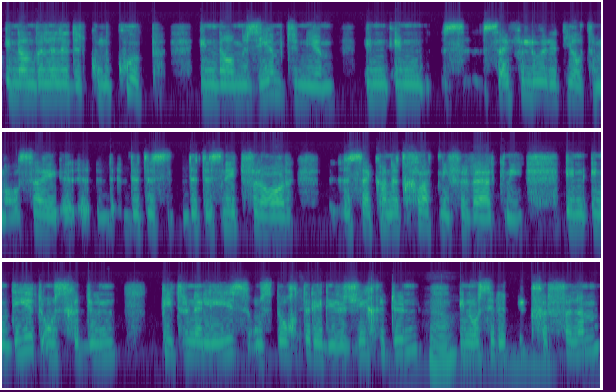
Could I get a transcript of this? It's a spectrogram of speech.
en dan wil hulle dit kom koop en na 'n museum toe neem en en sy verloor dit heeltemal. Sy eh, eh, dit is dit is net vir haar sy kan dit glad nie verwerk nie. En en dit het ons gedoen. Petronelise, ons dogter het die regie gedoen ja. en ons het dit ook verfilm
